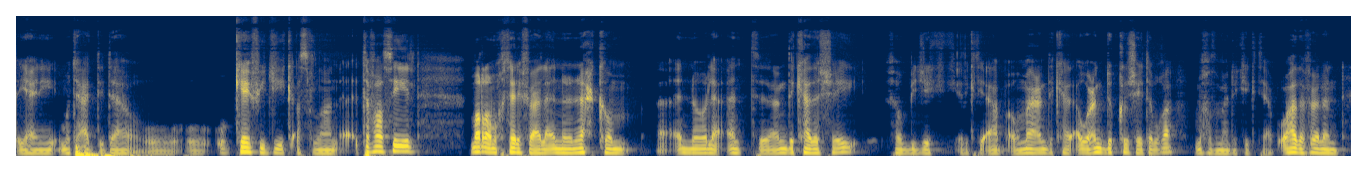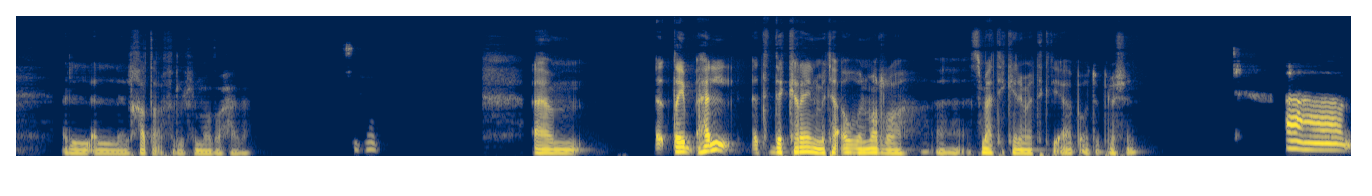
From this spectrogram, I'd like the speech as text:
يعني متعددة وكيف يجيك أصلا؟ تفاصيل مرة مختلفة على أنه نحكم إنه لا أنت عندك هذا الشيء فبيجيك الاكتئاب أو ما عندك أو عندك كل شيء تبغاه المفروض ما عندك اكتئاب وهذا فعلا الخطأ في الموضوع هذا. صحيح. أم طيب هل تتذكرين متى أول مرة آه، سمعتي كلمة اكتئاب أو ديبرشن؟ آه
